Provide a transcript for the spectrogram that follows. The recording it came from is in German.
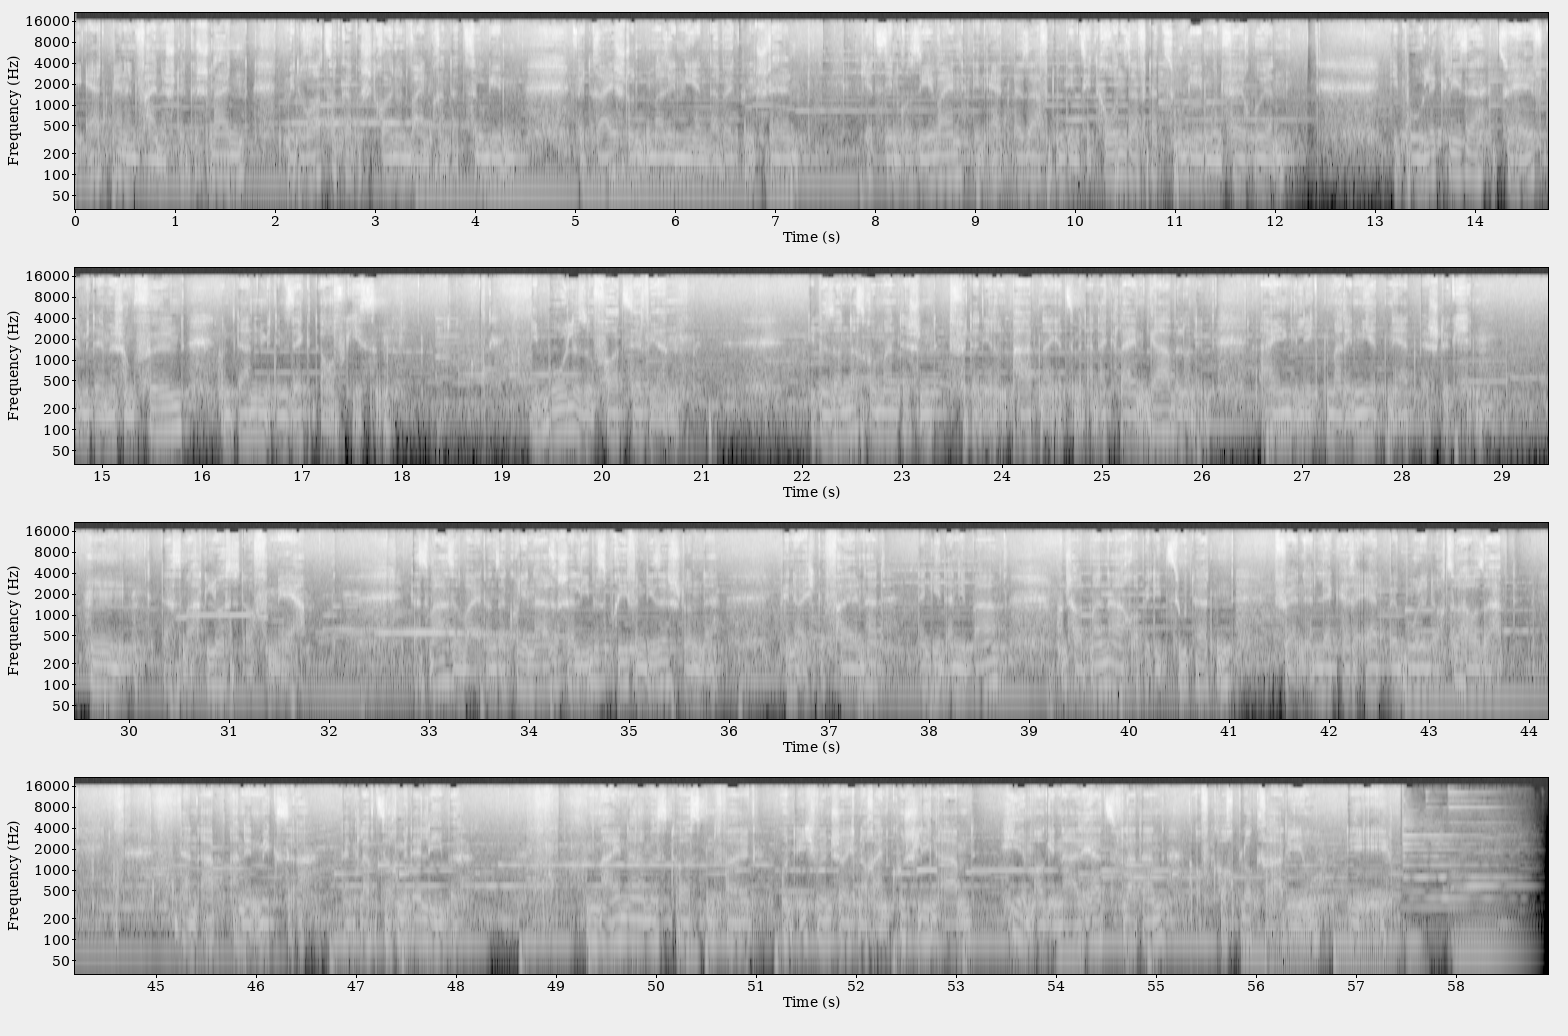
Die Erdbeeren in feine Stücke schneiden, mit Rohrzucker bestreuen und Weinbrand dazugeben. Für drei Stunden marinieren, dabei kühl stellen. Jetzt den Roséwein, den Erdbeersaft und den Zitronensaft dazugeben und verrühren die Bohlegläser zur Hälfte mit der Mischung füllen und dann mit dem Sekt aufgießen. Die Bohle sofort servieren. Die besonders romantischen füttern ihren Partner jetzt mit einer kleinen Gabel und den eingelegten marinierten Erdbeerstückchen. Hm, das macht Lust auf mehr. Das war soweit unser kulinarischer Liebesbrief in dieser Stunde. Wenn er euch gefallen hat, dann geht an die Bar und schaut mal nach, ob ihr die Zutaten für eine leckere Erdbeerbohle doch zu Hause habt. Dann ab an den Mixer, dann klappt's auch mit der Liebe. Mein Name ist Thorsten Falk und ich wünsche euch noch einen kuscheligen Abend hier im Original Herzflattern auf kochblockradio.de.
